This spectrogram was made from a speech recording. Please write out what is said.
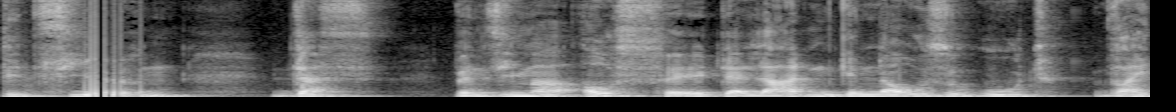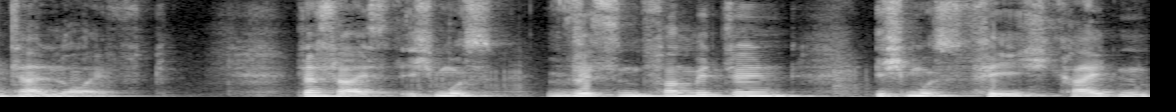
qualifizieren, dass, wenn sie mal ausfällt, der Laden genauso gut weiterläuft. Das heißt, ich muss Wissen vermitteln, ich muss Fähigkeiten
